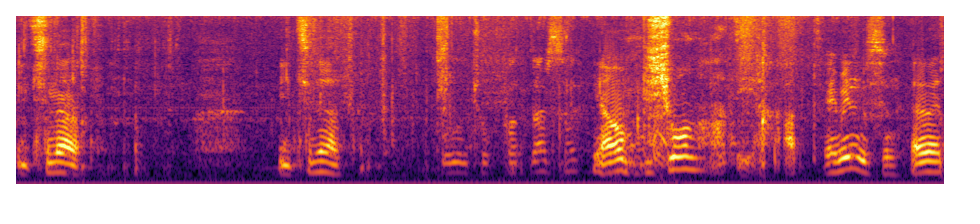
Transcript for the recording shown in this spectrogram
İçine at. İçine at. Oğlum çok patlarsa. Ya bir şey olma hadi ya at. Emin misin? Evet.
